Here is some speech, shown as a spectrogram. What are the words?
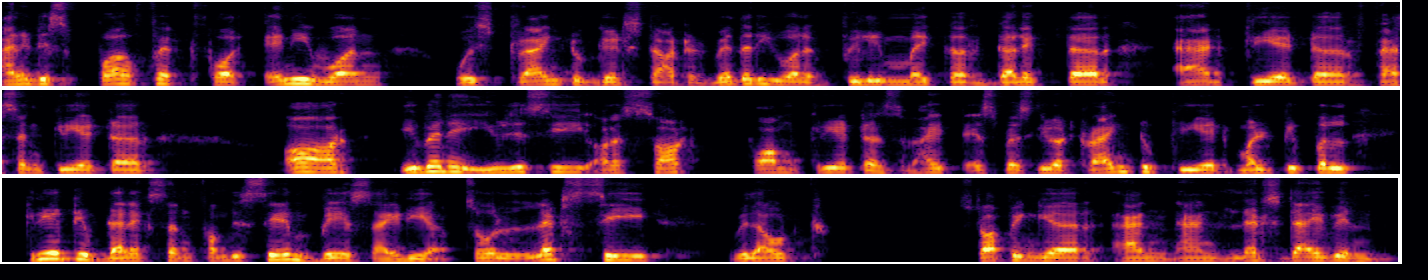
And it is perfect for anyone who is trying to get started, whether you are a filmmaker, director, ad creator, fashion creator, or even a UGC or a short form creators, right? Especially you're trying to create multiple creative direction from the same base idea. So let's see without stopping here and, and let's dive in.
